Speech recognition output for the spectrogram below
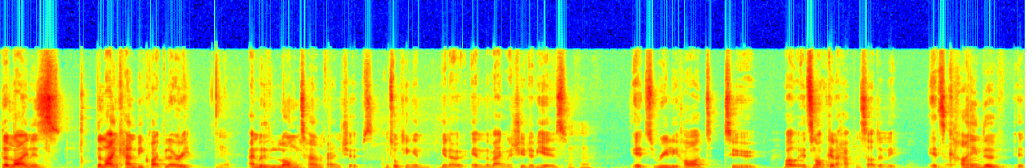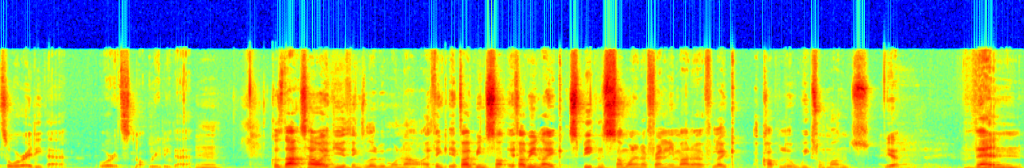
The line is the line can be quite blurry. Yeah. And with long-term friendships, I'm talking in you know in the magnitude of years. Mhm. It's really hard to. Well, it's not going to happen suddenly. It's Yeah. kind of it's already there, or it's not really there. Because that's how I view things a little bit more now. I think if I've been so, if I've been like speaking to someone in a friendly manner for like a couple of weeks or months, Yeah, then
